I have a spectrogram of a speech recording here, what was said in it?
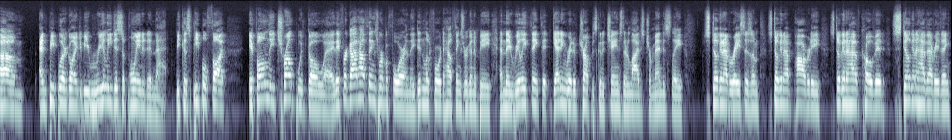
Um, and people are going to be really disappointed in that because people thought if only Trump would go away. They forgot how things were before and they didn't look forward to how things were going to be. And they really think that getting rid of Trump is going to change their lives tremendously. Still going to have racism, still going to have poverty, still going to have COVID, still going to have everything.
